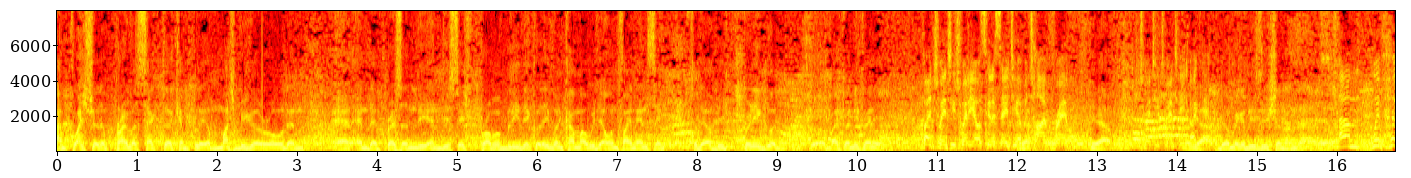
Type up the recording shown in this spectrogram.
I'm quite sure the private sector can play a much bigger role than and, and that presently envisaged. Probably they could even come up with their own financing, so that would be pretty good uh, by 2020. By 2020, I was going to say, do you have a time frame? Yeah, 2020. Okay. yeah, they'll make a decision on that. Yes. Um, we've heard that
